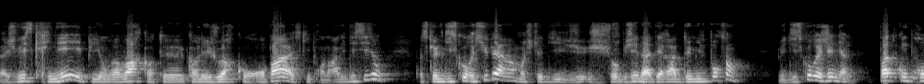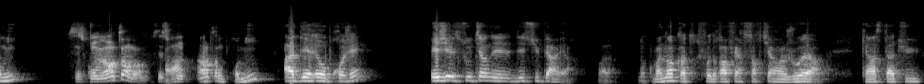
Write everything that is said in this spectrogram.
Bah, je vais screener et puis on va voir quand, euh, quand les joueurs courront pas, est-ce qu'il prendra les décisions. Parce que le discours est super. Hein. Moi, je te dis, je, je suis obligé d'adhérer à 2000%. Le discours est génial. Pas de compromis, c'est ce qu'on veut entendre. C'est ce voilà, un compromis, adhérer au projet, et j'ai le soutien des, des, supérieurs. Voilà. Donc maintenant, quand il faudra faire sortir un joueur qui a un statut,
